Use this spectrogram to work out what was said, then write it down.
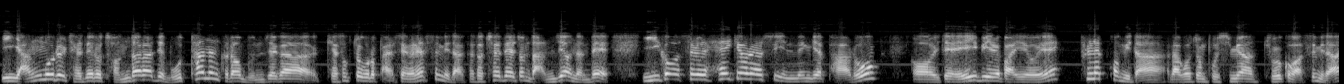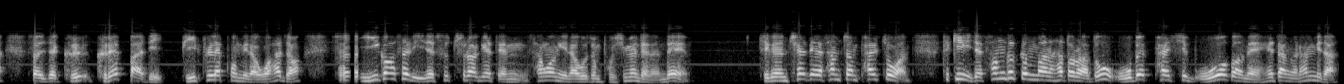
이 약물을 제대로 전달하지 못하는 그런 문제가 계속적으로 발생을 했습니다. 그래서 최대 좀 난제였는데 이것을 해결할 수 있는 게 바로 어 이제 ABL 바이오의 플랫폼이다라고 좀 보시면 좋을 것 같습니다. 그래서 이제 그, 그랩바디 B 플랫폼이라고 하죠. 이것을 이제 수출하게 된 상황이라고 좀 보시면 되는데 지금 최대 3.8조 원, 특히 이제 선급금만 하더라도 585억 원에 해당을 합니다.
